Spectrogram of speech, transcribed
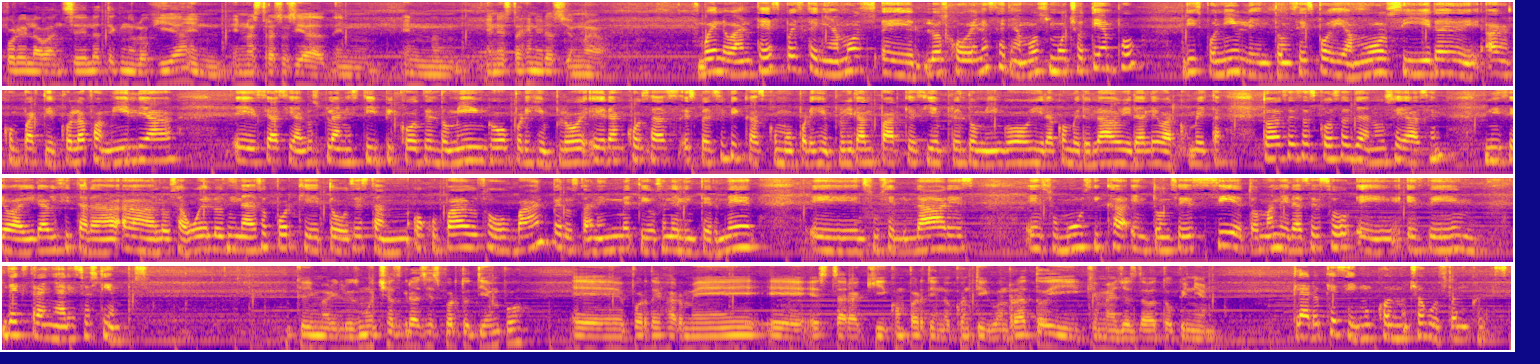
por el avance de la tecnología en, en nuestra sociedad, en, en, en, esta generación nueva. Bueno, antes pues teníamos, eh, los jóvenes teníamos mucho tiempo disponible, entonces podíamos ir eh, a compartir con la familia, eh, se hacían los planes típicos del domingo, por ejemplo, eran cosas específicas como por ejemplo ir al parque siempre el domingo, ir a comer helado, ir a elevar cometa, todas esas cosas ya no se hacen, ni se va a ir a visitar a, los abuelos ni nada de eso porque todos están ocupados o van, pero están metidos en el internet, eh, en sus celulares en su música. Entonces, sí, de todas maneras eso eh, es de, de extrañar esos tiempos. Ok, Mariluz, muchas gracias por tu tiempo, eh, por dejarme eh, estar aquí compartiendo contigo un rato y que me hayas dado tu opinión. Claro que sí, con mucho gusto, Nicolás.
